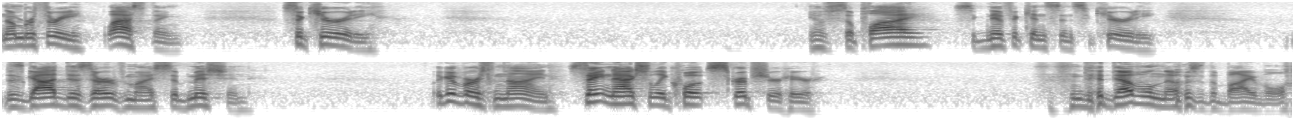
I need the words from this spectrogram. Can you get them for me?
Number three, last thing security. You know, supply, significance, and security. Does God deserve my submission? Look at verse 9. Satan actually quotes scripture here. the devil knows the Bible.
